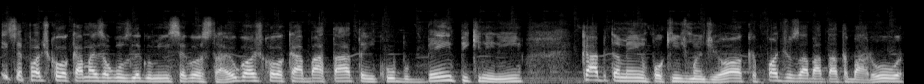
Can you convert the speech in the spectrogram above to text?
e você pode colocar mais alguns leguminhos se você gostar. Eu gosto de colocar batata em cubo bem pequenininho. Cabe também um pouquinho de mandioca, pode usar batata baroa,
